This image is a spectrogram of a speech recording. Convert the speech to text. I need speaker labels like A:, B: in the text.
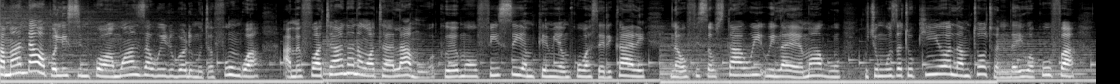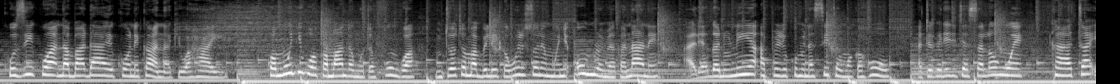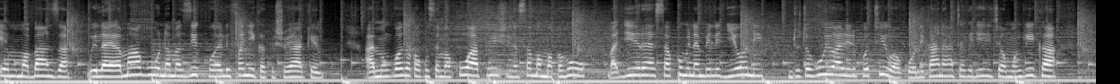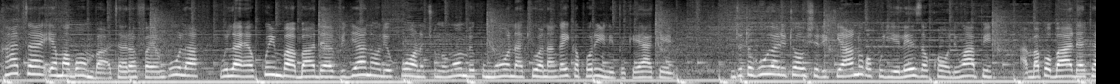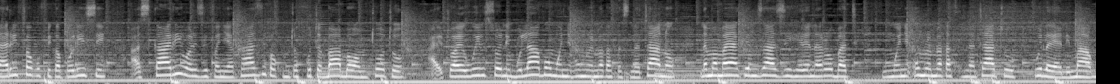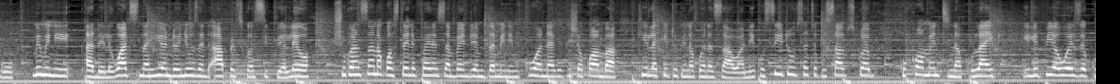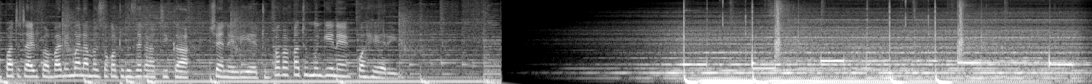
A: Kamanda wa polisi mkoa wa Mwanza Wilbrod Mutafungwa amefuatana na wataalamu wakiwemo ofisi ya mkemia mkuu wa serikali na ofisa ustawi wilaya ya Magu kuchunguza tukio la mtoto anadaiwa kufa, kuzikwa na baadaye kuonekana akiwa hai. Kwa mujibu wa kamanda Mutafungwa, mtoto Mabilika Wilson mwenye umri wa miaka nane aliaga dunia Aprili 16 mwaka huu katika kijiji cha Salongwe kata ya Mamabanza wilaya ya Magu na maziko yalifanyika kesho yake. Ameongoza kwa kusema kuwa Aprili 27 mwaka huu majira ya saa 12 jioni mtoto huyo aliripotiwa kuonekana katika kijiji cha Mwangika kata ya Mabomba tarafa ya Ngula wilaya ya Kwimba baada ya vijana waliokuwa wanachunga ng'ombe kumwona akiwa anahangaika porini peke yake. Mtoto huyo alitoa ushirikiano kwa kujieleza kwao ni wapi, ambapo baada ya taarifa kufika polisi, askari walizifanyia kazi kwa kumtafuta baba wa mtoto aitwaye Wilson Bulabo mwenye umri wa miaka 35 na mama yake mzazi Helena Robert mwenye umri wa miaka 33 wilayani Magu. Mimi ni Adele Watts na hiyo ndio news and updates kwa siku ya leo. Shukrani sana kwa Stein Finance ambaye ndiye mdhamini mkuu anahakikisha kwamba kila kitu kinakwenda sawa. Ni kusitu usiache kusubscribe, kucomment na kulike ili pia uweze kupata taarifa mbalimbali ambazo tutakuwa tukiziweka katika chaneli yetu. Mpaka wakati mwingine, kwa heri.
